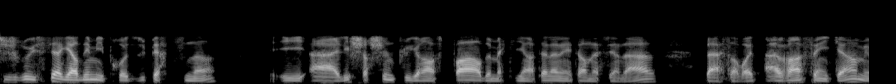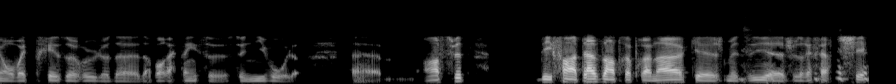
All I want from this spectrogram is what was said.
si je réussis à garder mes produits pertinents et à aller chercher une plus grande part de ma clientèle à l'international, ben, ça va être avant cinq ans, mais on va être très heureux d'avoir atteint ce, ce niveau-là. Euh, ensuite, des fantasmes d'entrepreneurs que je me dis, euh, je voudrais faire check,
